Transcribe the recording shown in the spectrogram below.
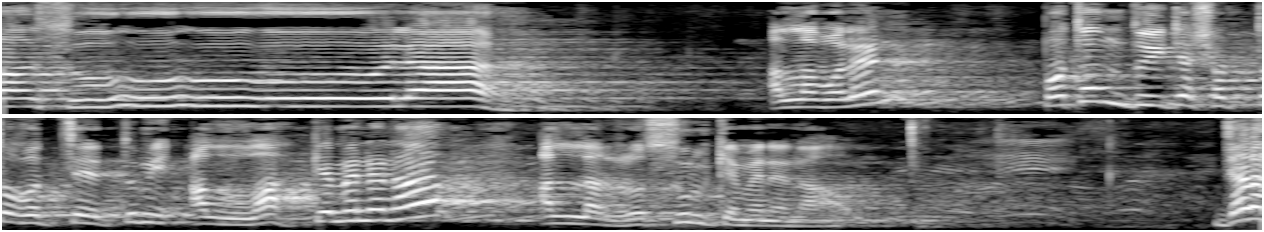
রাসূলাহ। আল্লাহ বলেন, প্রথম দুইটা শর্ত হচ্ছে তুমি আল্লাহকে মেনে নাও, আল্লাহর রসুলকে মেনে নাও। যারা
